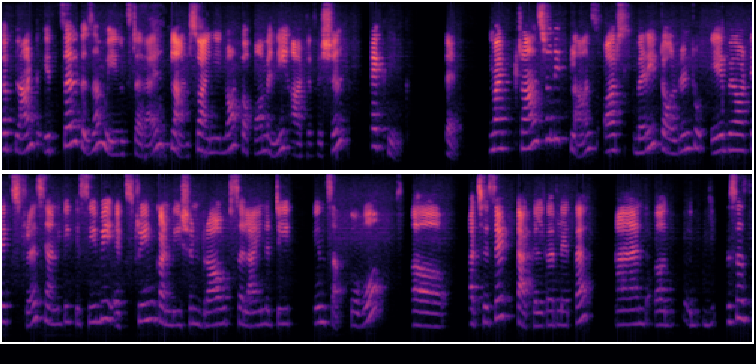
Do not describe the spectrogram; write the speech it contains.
the plant itself is a male sterile plant so I need not perform any artificial technique then my transgenic plants are very tolerant to abiotic stress यानी कि किसी भी extreme condition drought salinity इन सबको वो uh, अच्छे से टैकल कर लेता है and uh, this is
